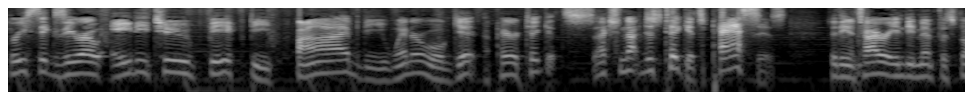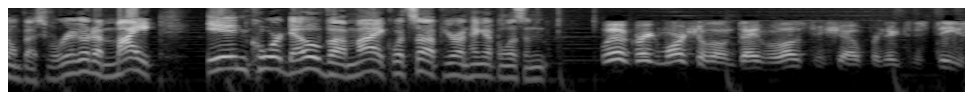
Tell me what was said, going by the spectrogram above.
360-8255. The winner will get a pair of tickets. Actually, not just tickets, passes to the entire Indie Memphis Film Festival. We're going to go to Mike in Cordova. Mike, what's up? You're on Hang Up and Listen. Well, Greg Marshall on Dave Wilson show predicted Steve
